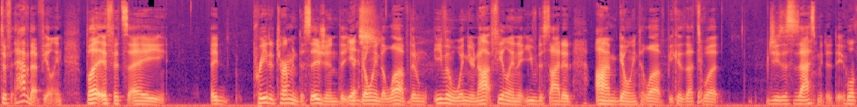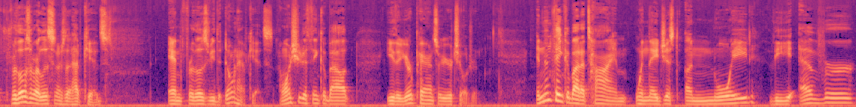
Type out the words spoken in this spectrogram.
to have that feeling. But if it's a a predetermined decision that you're going to love, then even when you're not feeling it, you've decided I'm going to love because that's what Jesus has asked me to do. Well, for those of our listeners that have kids, and for those of you that don't have kids, I want you to think about either your parents or your children. And then think about a time when they just annoyed the ever.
